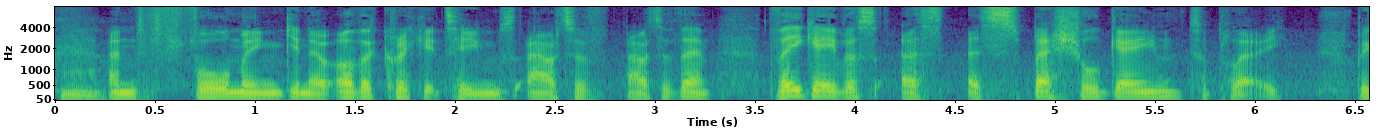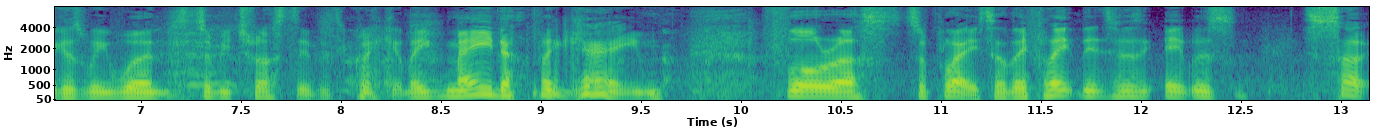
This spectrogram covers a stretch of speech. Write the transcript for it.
Hmm. and forming you know other cricket teams out of out of them, they gave us a, a special game to play because we weren't to be trusted with cricket. They made up a game for us to play. So they played. It was, it was so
